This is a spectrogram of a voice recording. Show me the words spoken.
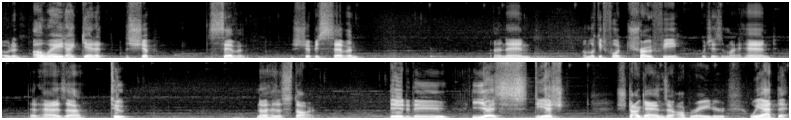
Odin? Oh, wait. I get it. The ship? Seven. The ship is seven. And then I'm looking for a trophy, which is in my hand, that has a two. No, it has a star. Yes, dear Stargazer operator, we at the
